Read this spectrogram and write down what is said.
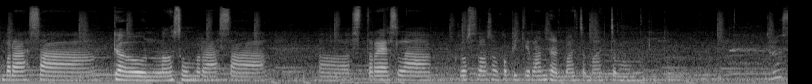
merasa down, langsung merasa eh, stres lah, terus langsung kepikiran dan macam-macam gitu. terus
